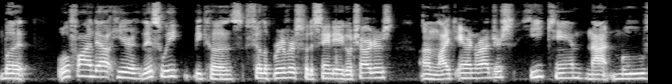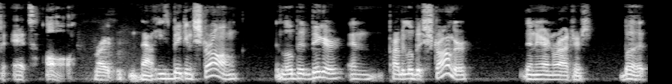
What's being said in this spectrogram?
But We'll find out here this week because Philip Rivers for the San Diego Chargers, unlike Aaron Rodgers, he cannot move at all. Right. Now he's big and strong, a little bit bigger and probably a little bit stronger than Aaron Rodgers, but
